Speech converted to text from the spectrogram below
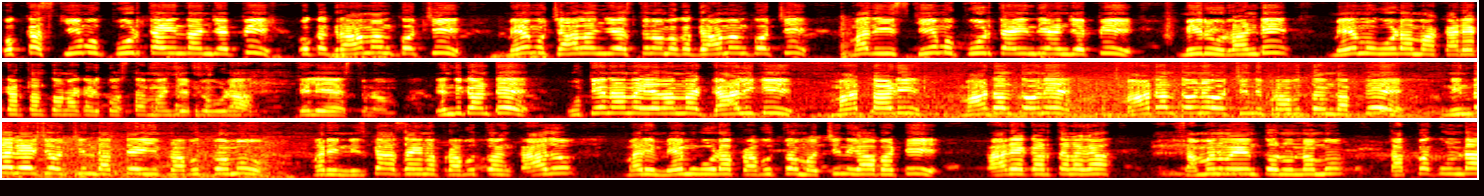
ఒక్క స్కీము పూర్తి అయిందని చెప్పి ఒక గ్రామంకి వచ్చి మేము ఛాలెంజ్ చేస్తున్నాం ఒక గ్రామంకి వచ్చి మాది ఈ స్కీము పూర్తి అయింది అని చెప్పి మీరు రండి మేము కూడా మా కార్యకర్తలతో అక్కడికి వస్తామని చెప్పి కూడా తెలియజేస్తున్నాం. ఎందుకంటే ఉట్టేనన్న ఏదన్నా గాలికి మాట్లాడి మాటలతోనే మాటలతోనే వచ్చింది ప్రభుత్వం తప్పితే నిందలేసి వచ్చింది తప్పితే ఈ ప్రభుత్వము. మరి నిష్కాసైన ప్రభుత్వం కాదు. మరి మేము కూడా ప్రభుత్వం వచ్చింది కాబట్టి కార్యకర్తలుగా సమన్వయంతో ఉన్నాము. తప్పకుండా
